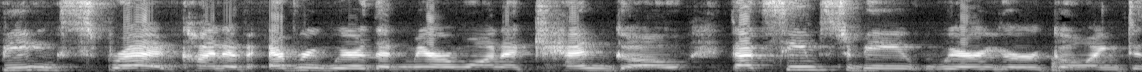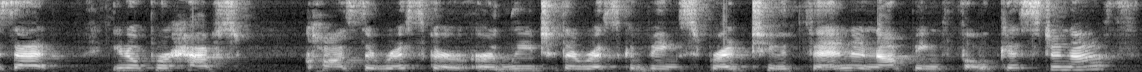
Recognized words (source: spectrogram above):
being spread kind of everywhere that marijuana can go. That seems to be where you're going. Does that, you know, perhaps cause the risk or, or lead to the risk of being spread too thin and not being focused enough?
